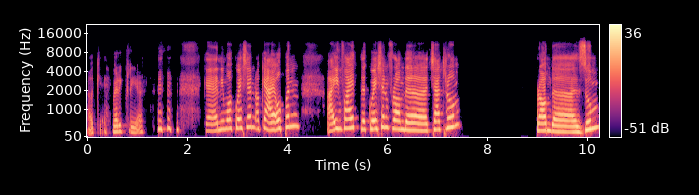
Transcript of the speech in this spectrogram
Oke, okay, very clear. okay, any more question? Okay, I open I invite the question from the chat room. From the Zoom?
